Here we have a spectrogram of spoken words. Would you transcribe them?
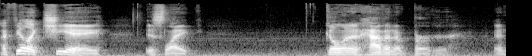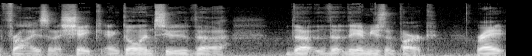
I feel like Chie is like going and having a burger and fries and a shake and going to the the the, the amusement park, right?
